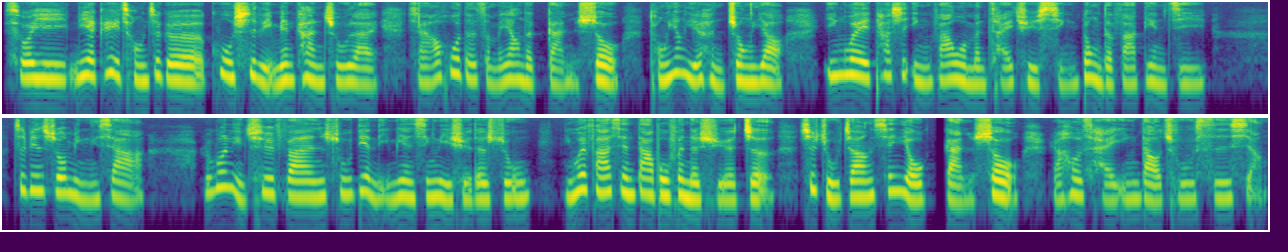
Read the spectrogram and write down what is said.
所以你也可以从这个故事里面看出来，想要获得怎么样的感受，同样也很重要，因为它是引发我们采取行动的发电机。这边说明一下，如果你去翻书店里面心理学的书。你会发现，大部分的学者是主张先有感受，然后才引导出思想。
